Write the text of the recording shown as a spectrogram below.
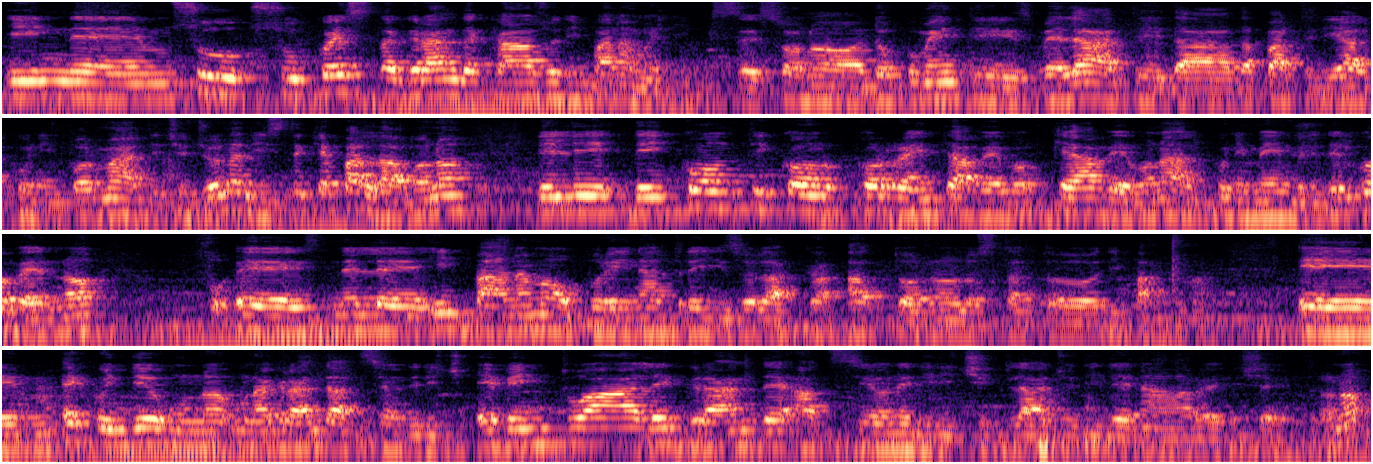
in, ehm, su, su, questo grande caso di Panama Leaks. Sono documenti svelati da, da parte di alcuni informatici e giornalisti che parlavano degli, dei conti cor correnti avevo, che avevano alcuni membri del governo eh, nelle, in Panama oppure in altre isole attorno allo stato di Panama e, e quindi una, una, grande azione di eventuale grande azione di riciclaggio di denaro eccetera no?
